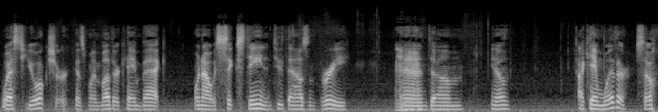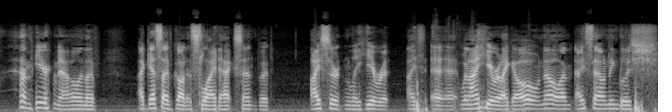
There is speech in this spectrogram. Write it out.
West Yorkshire because my mother came back when I was 16 in 2003, Mhm. and um, you know, I came with her, so I'm here now, and I've, I guess I've got a slight accent, but I certainly hear it. I uh, when I hear it, I go, oh no, I, I sound English.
